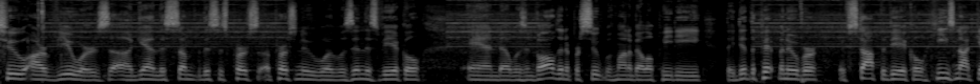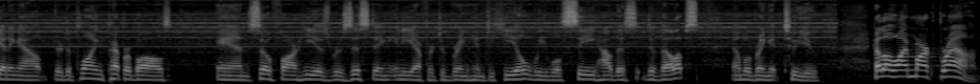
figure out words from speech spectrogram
to our viewers. Uh, again, this some this is pers- a person who was in this vehicle and uh, was involved in a pursuit with Montebello PD. They did the pit maneuver. They've stopped the vehicle. He's not getting out. They're deploying pepper balls. And so far, he is resisting any effort to bring him to heel. We will see how this develops, and we'll bring it to you. Hello, I'm Mark Brown.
